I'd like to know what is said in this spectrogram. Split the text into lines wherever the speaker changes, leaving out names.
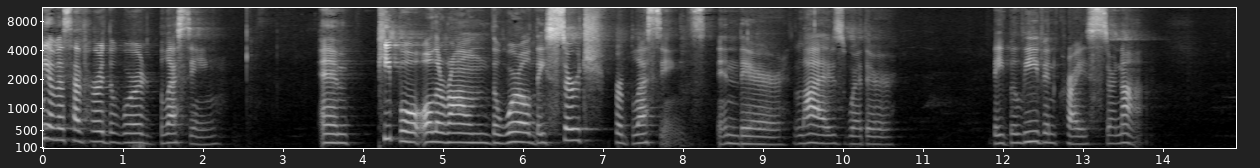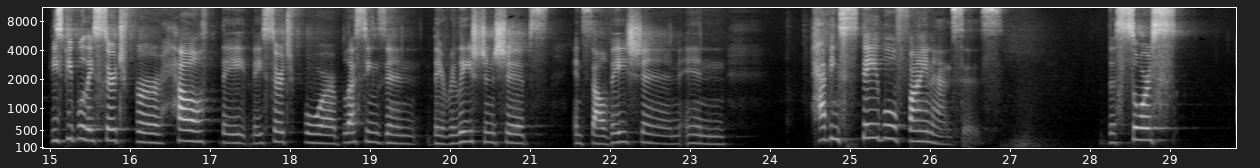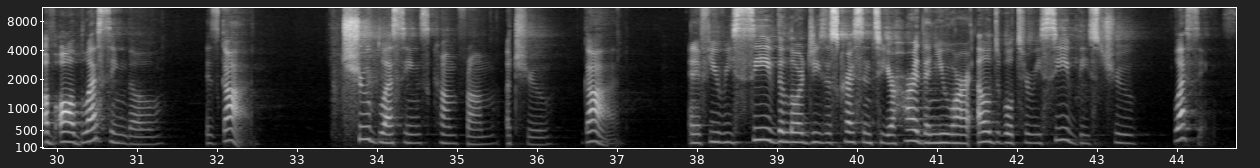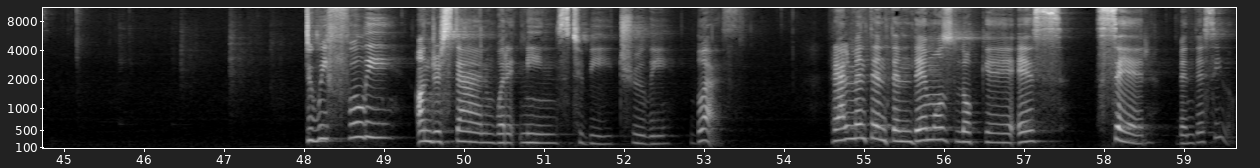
Many of us have heard the word blessing, and people all around the world they search for blessings in their lives, whether they believe in Christ or not. These people they search for health, they, they search for blessings in their relationships, in salvation, in having stable finances. The source of all blessing, though, is God. True blessings come from a true God. And if you receive the Lord Jesus Christ into your heart, then you are eligible to receive these true blessings. Do we fully understand what it means to be truly blessed? ¿Realmente entendemos lo que es ser bendecido?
